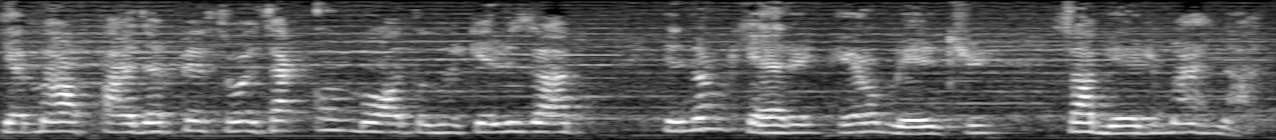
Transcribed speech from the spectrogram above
E a maior parte das pessoas se acomodam naqueles hábitos e não querem realmente saber de mais nada.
